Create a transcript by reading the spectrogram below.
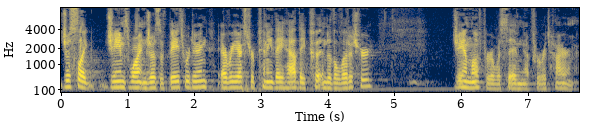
just like James White and Joseph Bates were doing, every extra penny they had, they put into the literature. J.N. Loughborough was saving up for retirement.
